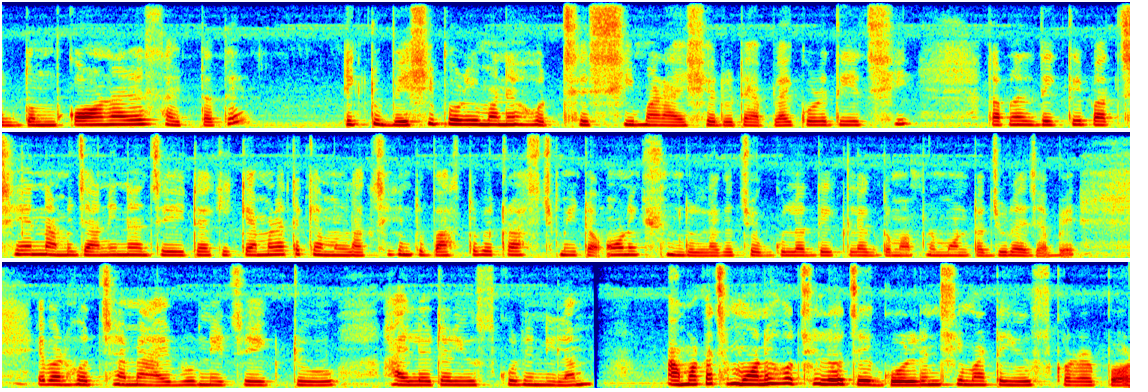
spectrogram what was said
একদম কর্নারের সাইডটাতে একটু বেশি পরিমাণে হচ্ছে সীমার আইশ্যাডোটা অ্যাপ্লাই করে দিয়েছি। তো আপনারা দেখতেই পাচ্ছেন, আমি জানি না যে এটা কি ক্যামেরাতে কেমন লাগছে, কিন্তু বাস্তবে ট্রাস্ট মি এটা অনেক সুন্দর লাগে। চোখগুলো দেখলে একদম আপনার মনটা জুড়ে যাবে। এবার হচ্ছে আমি আইব্রোর নিচে একটু হাইলাইটার ইউজ করে নিলাম। আমার কাছে মনে হচ্ছিল যে গোল্ডেন শিমারটা ইউজ করার পর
